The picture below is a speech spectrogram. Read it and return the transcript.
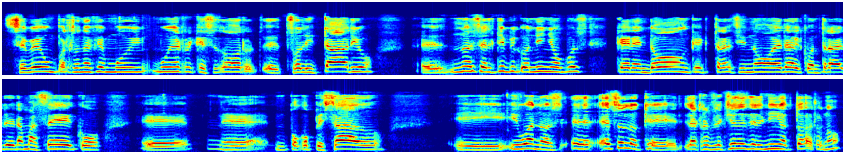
se ve un personaje muy, muy enriquecedor, eh, solitario, eh, no es el típico niño pues querendón, que sino era el contrario, era más seco, eh, un poco pesado. Y, bueno, eh, eso es lo que, las reflexiones del niño actor, ¿no?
